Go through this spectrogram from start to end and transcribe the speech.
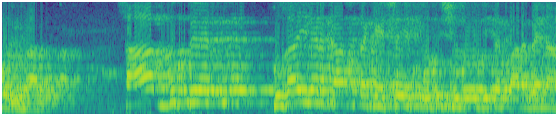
পরিবার। সাত গুত্রের হুজাইলের কাছ থেকে সে প্রতিশোধ দিতে পারবে না।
